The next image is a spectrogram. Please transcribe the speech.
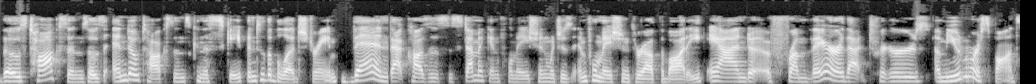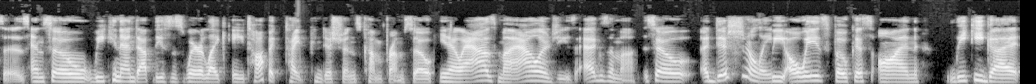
Those toxins those endotoxins can escape into the bloodstream. Then that causes systemic inflammation which is inflammation throughout the body. And from there that triggers immune responses. And so we can end up this is where like atopic type conditions come from. So you know asthma allergy allergies, eczema. So additionally, we always focus on leaky gut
